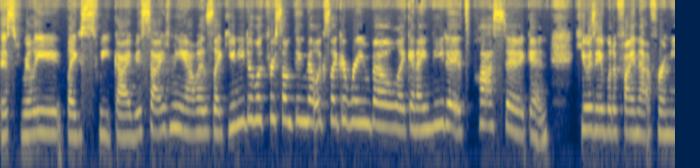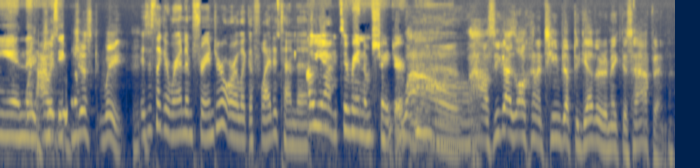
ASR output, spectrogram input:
this really like sweet guy beside me, I was like, you need to look for something that looks like a rainbow. Like, and I need it. It's plastic. And he was able to find that for me. And then wait, I was able to- just wait. Is this like a random stranger or like a flight attendant? Oh yeah, it's a random stranger. Wow. Wow. wow. So you guys all kind of teamed up together to make this happen.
